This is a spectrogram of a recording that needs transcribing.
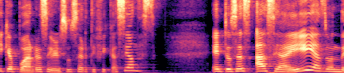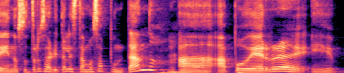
y que puedan recibir sus certificaciones. Entonces, hacia ahí es donde nosotros ahorita le estamos apuntando a, poder eh,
